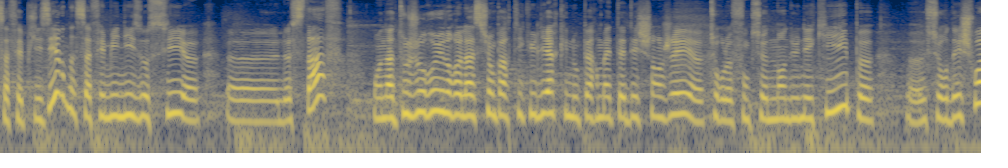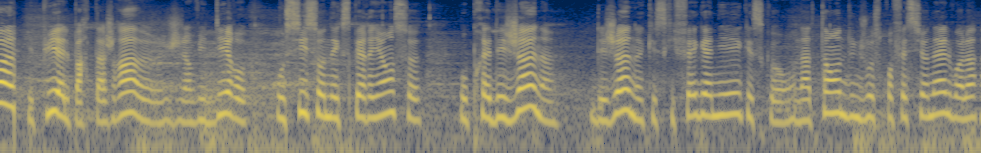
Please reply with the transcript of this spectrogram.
Ça fait plaisir, ça féminise aussi euh, euh, le staff. On a toujours eu une relation particulière qui nous permettait d'échanger euh, sur le fonctionnement d'une équipe, sur des choix. Et puis elle partagera, j'ai envie de dire, aussi son expérience auprès des jeunes. Des jeunes, qu'est-ce qui fait gagner, qu'est-ce qu'on attend d'une joueuse professionnelle, voilà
